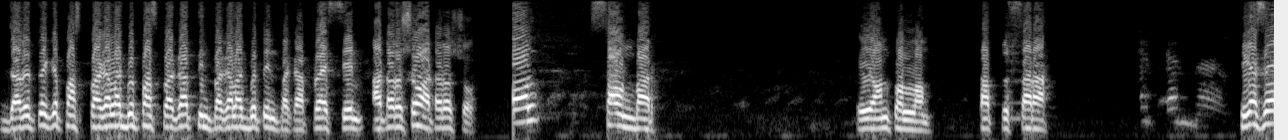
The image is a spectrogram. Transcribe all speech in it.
যাদের থেকে পাঁচ পাকা লাগবে, পাঁচ পাকা, তিন পাকা লাগবে, তিন পাকা। প্রাইস সেম আঠারোশো আঠারোশো। সাউন্ড বার এই অন করলাম। তার তো সারা ঠিক আছে?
